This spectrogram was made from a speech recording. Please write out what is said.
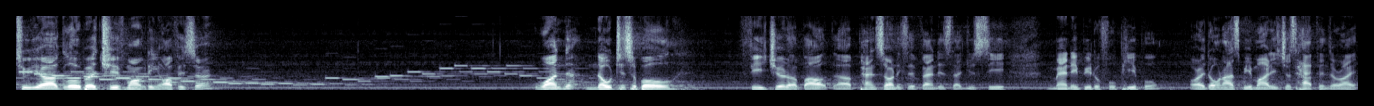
Tuya Global Chief Marketing Officer. One noticeable feature about uh, event is that you see many beautiful people. All right, don't ask me why, it just happened, all right?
